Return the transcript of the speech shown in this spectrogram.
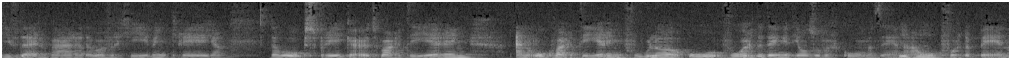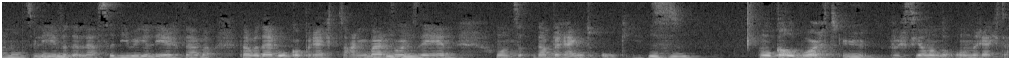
liefde ervaren, dat we vergeving krijgen, dat we ook spreken uit waardering. En ook waardering voelen voor de dingen die ons overkomen zijn. Mhm. Ook voor de pijn in ons leven, Mhm. de lessen die we geleerd hebben, dat we daar ook oprecht dankbaar voor Mhm. zijn. Want dat brengt ook iets. Ook al wordt u verschillende onrechten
